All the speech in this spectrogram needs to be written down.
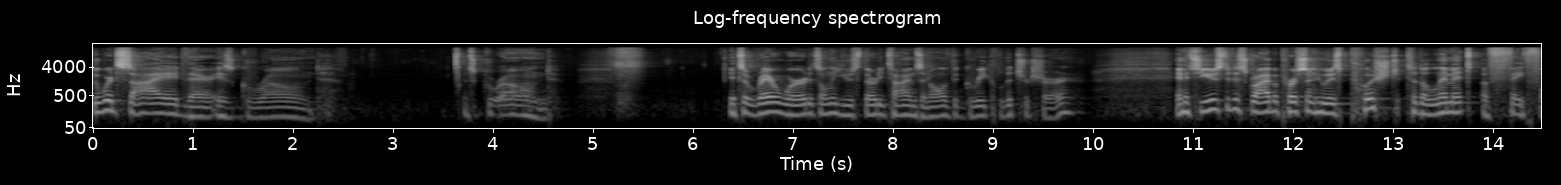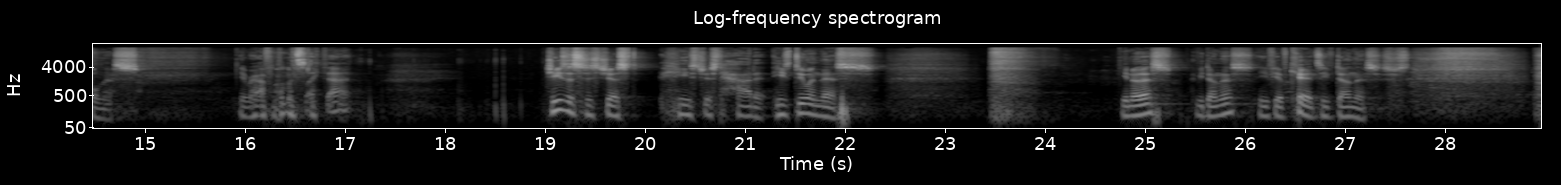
The word sighed there is groaned. It's groaned. It's a rare word. It's only used 30 times in all of the Greek literature. And it's used to describe a person who is pushed to the limit of faithfulness. You ever have moments like that? Jesus is just, he's just had it. He's doing this. You know this? Have you done this? If you have kids, you've done this.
